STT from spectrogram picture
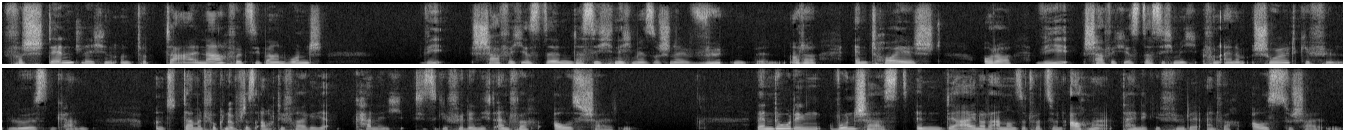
verständlichen und total nachvollziehbaren Wunsch, wie schaffe ich es denn, dass ich nicht mehr so schnell wütend bin oder enttäuscht oder wie schaffe ich es, dass ich mich von einem Schuldgefühl lösen kann? Und damit verknüpft es auch die Frage, ja, kann ich diese Gefühle nicht einfach ausschalten? Wenn du den Wunsch hast, in der einen oder anderen Situation auch mal deine Gefühle einfach auszuschalten,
